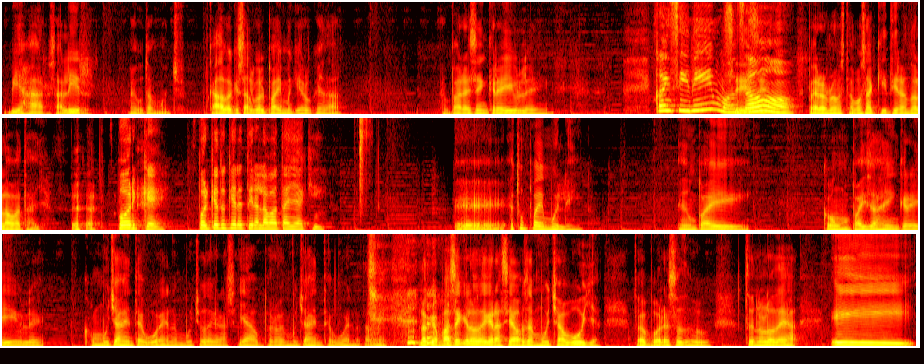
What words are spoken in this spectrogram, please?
viajar, salir. Me gusta mucho. Cada vez que salgo del país me quiero quedar. Me parece increíble Coincidimos, ¿no? Pero no, estamos aquí tirando la batalla. ¿Por qué? ¿Por qué tú quieres tirar la batalla aquí? Eh, es un país muy lindo. Es un país con un paisaje increíble, con mucha gente buena, muchos desgraciados, pero hay mucha gente buena también. lo que pasa es que los desgraciados hacen mucha bulla. Entonces por eso tú, tú no lo dejas. Y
